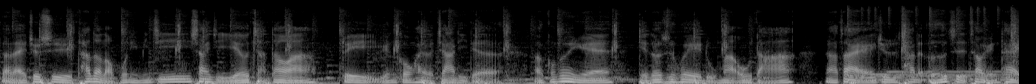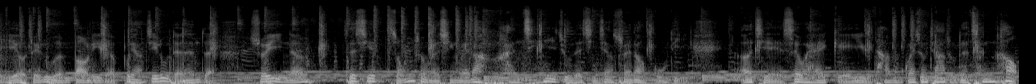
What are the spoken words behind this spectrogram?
再来就是他的老婆李明基，上一集也有讲到啊，对员工还有家里的呃工作人员也都是会辱骂殴打。那再就是他的儿子赵元泰也有对路人暴力的不良记录等等等，所以呢，这些种种的行为让韩情一族的形象摔到谷底，而且社会还给予他们怪兽家族的称号。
